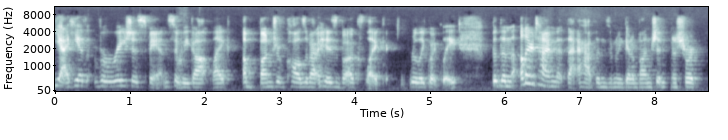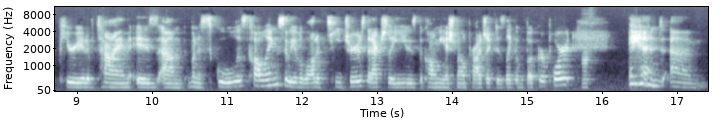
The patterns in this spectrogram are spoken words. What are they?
yeah, he has voracious fans. So we got like a bunch of calls about his books like really quickly. But then the other time that that happens when we get a bunch in a short period of time is um, when a school is calling. So we have a lot of teachers that actually use the Call Me Ishmael project as like a book report. Huh. And um,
